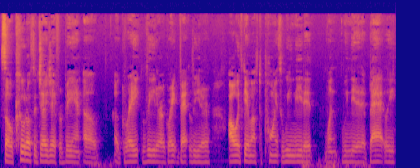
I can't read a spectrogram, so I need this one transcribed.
So kudos to JJ for being a a great leader, a great vet leader, always giving us the points we needed when we needed it badly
